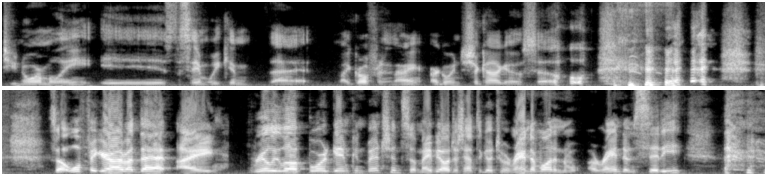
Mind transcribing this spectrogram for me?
to normally is the same weekend that my girlfriend and I are going to Chicago. So, so we'll figure out about that. I really love board game conventions, so maybe I'll just have to go to a random one in a random city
